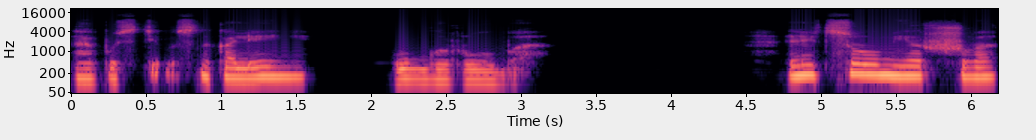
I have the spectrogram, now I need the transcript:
Она опустилась на колени у гроба. Лицо умершего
